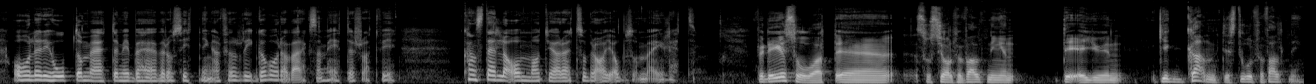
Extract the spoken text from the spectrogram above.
Och håller ihop de möten vi behöver och sittningar för att rigga våra verksamheter så att vi kan ställa om och göra ett så bra jobb som möjligt. För det är ju så att eh, socialförvaltningen, det är ju en gigantiskt stor förvaltning.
